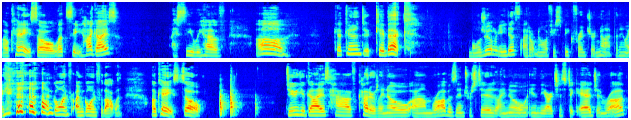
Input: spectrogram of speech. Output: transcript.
Okay, so let's see. Hi guys. I see we have Oh, quelqu'un de Quebec. Bonjour, Edith. I don't know if you speak French or not, but anyway, I'm going. For, I'm going for that one. Okay, so do you guys have cutters? I know um, Rob is interested. I know in the Artistic Edge, and Rob,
